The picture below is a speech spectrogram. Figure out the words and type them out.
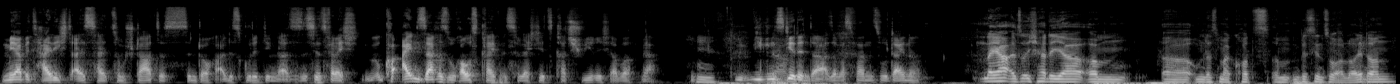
mehr beteiligt als halt zum Start. Das sind doch alles gute Dinge. Also es ist jetzt vielleicht, eine Sache so rausgreifen ist vielleicht jetzt gerade schwierig, aber ja. Hm. Wie, wie ging es Ja. dir denn da? Also was waren so deine? Naja, also ich hatte ja, ähm, äh, um das mal kurz ähm, ein bisschen zu erläutern,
